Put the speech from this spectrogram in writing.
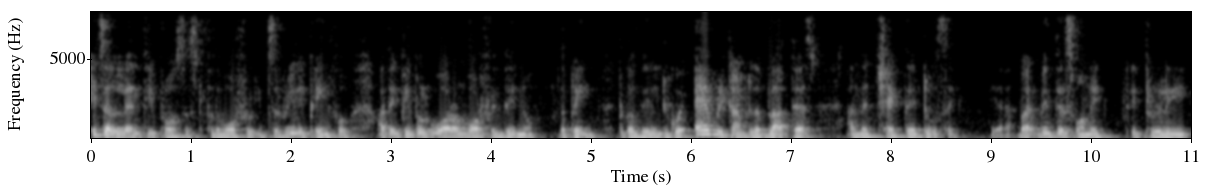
It's a lengthy process for the warfarin. It's really painful. I think people who are on warfarin, they know the pain because they need to go every time to the blood test and then check their dosing. Yeah, but with this one, it, it really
